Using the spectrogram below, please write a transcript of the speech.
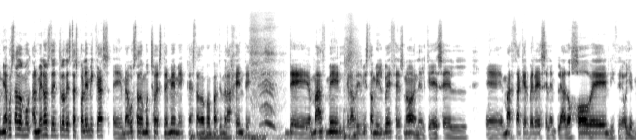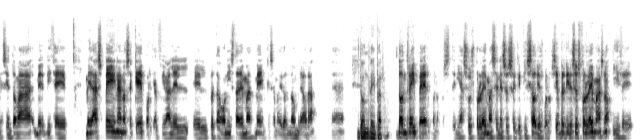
me ha gustado, al menos dentro de estas polémicas, eh, me ha gustado mucho este meme que ha estado compartiendo la gente de Mad Men, que lo habréis visto mil veces, ¿no? En el que es el. Eh, Mark Zuckerberg es el empleado joven, dice, oye, me siento más. Me, dice, me das pena, no sé qué, porque al final el, protagonista de Mad Men, que se me ha ido el nombre ahora, eh, Don Draper. Don Draper, bueno, pues tenía sus problemas en esos episodios, bueno, siempre tiene sus problemas, ¿no? Y dice,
